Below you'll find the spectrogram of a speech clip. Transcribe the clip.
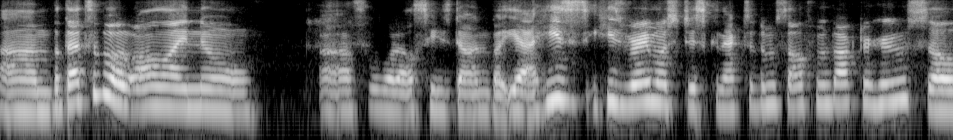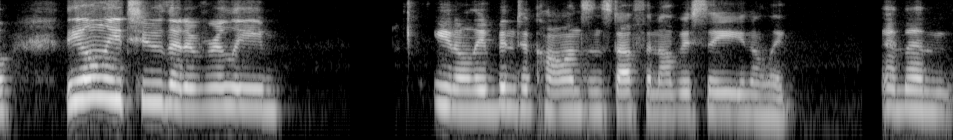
Um, but that's about all I know uh, for what else he's done. But yeah, he's he's very much disconnected himself from Doctor Who. So the only two that have really, you know, they've been to cons and stuff, and obviously, you know, like, and then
